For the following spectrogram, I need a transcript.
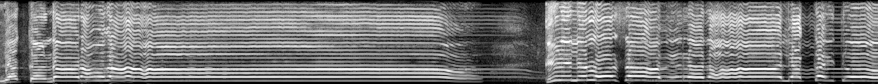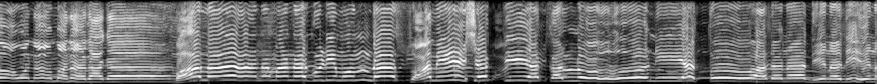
ಲೆಕ್ಕಂದರ ತಿಳಿಲೋ ಸಾವಿರದ ಲೆಕ್ಕೈತೋ ಅವನ ಮನದಾಗ. ಬಾಲನ ಮನ ಗುಡಿ ಮುಂದ ಸ್ವಾಮಿ ಶಕ್ತಿಯ ಕಲ್ಲು ನೀಯತ್ತು ಅದನ ದಿನ ದಿನ.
